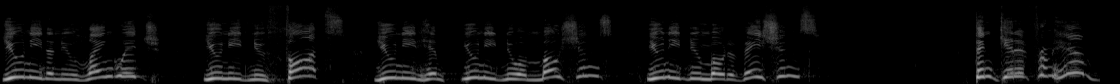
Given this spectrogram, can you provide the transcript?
You need a new language. You need new thoughts. You need Him. You need new emotions. You need new motivations. Then get it from Him.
